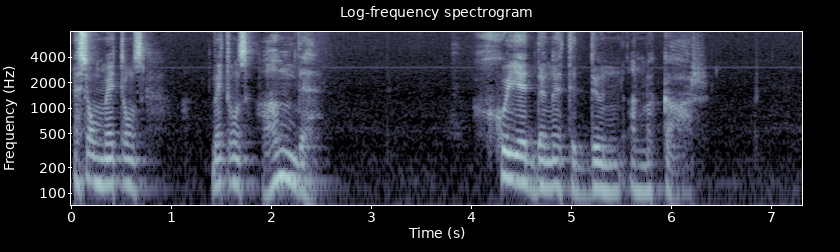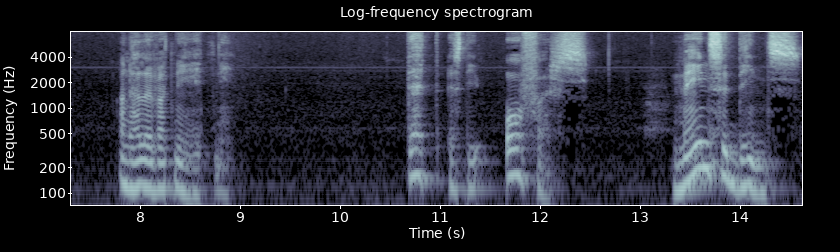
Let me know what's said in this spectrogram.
Is om met ons met ons hande goeie dinge te doen aan mekaar. Aan hulle wat nie het nie. Dit is die offers. Mense diens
